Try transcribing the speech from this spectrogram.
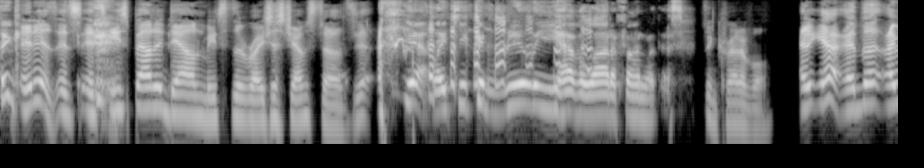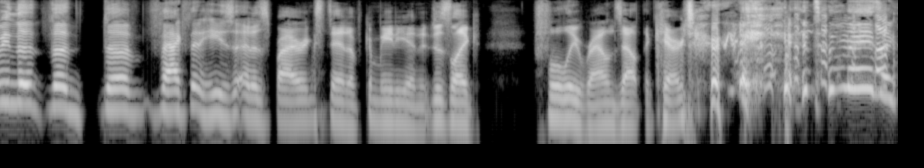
like, it is. It's it's Eastbound and Down meets the Righteous Gemstones. Yeah, yeah. Like you could really have a lot of fun with this. It's incredible. And yeah, and the I mean the the the fact that he's an aspiring stand-up comedian, it just like fully rounds out the character. it's amazing.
